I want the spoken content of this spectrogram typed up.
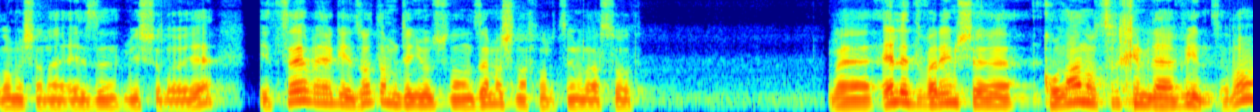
לא משנה איזה, מי שלא יהיה, יצא ויגיד, זאת המדיניות שלנו, זה מה שאנחנו רוצים לעשות. ואלה דברים שכולנו צריכים להבין, זה לא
